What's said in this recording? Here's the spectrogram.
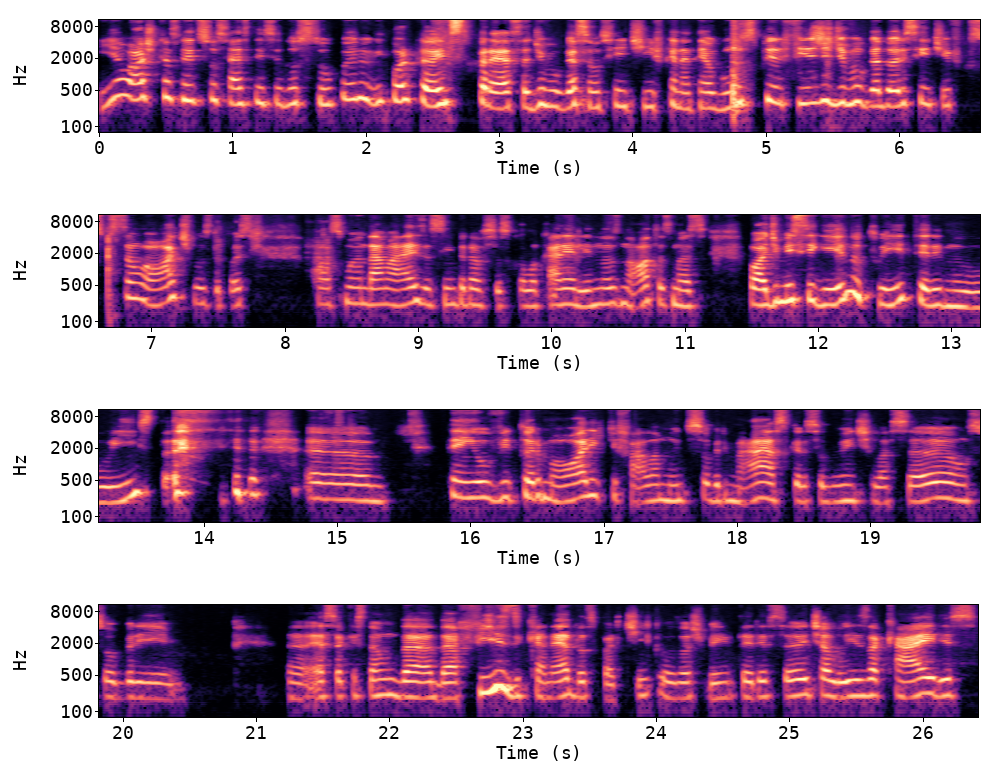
e eu acho que as redes sociais têm sido super importantes para essa divulgação científica, né? Tem alguns perfis de divulgadores científicos que são ótimos, depois posso mandar mais, assim, para vocês colocarem ali nas notas, mas pode me seguir no Twitter e no Insta. uh, tem o Vitor Mori, que fala muito sobre máscara, sobre ventilação, sobre uh, essa questão da, da, física, né, das partículas, eu acho bem interessante. A Luísa Caires,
